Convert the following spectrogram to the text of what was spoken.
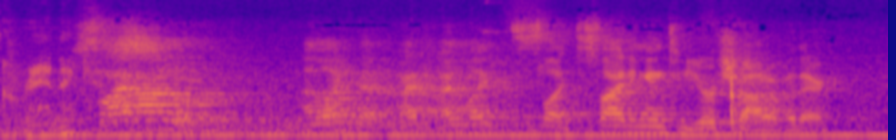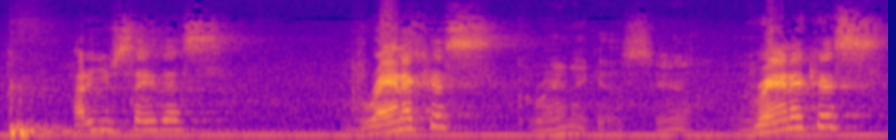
Granicus. Slide on over. I like that. I, I like this, like sliding into your shot over there. How do you say this? Granicus? Granicus. Yeah. Granicus?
